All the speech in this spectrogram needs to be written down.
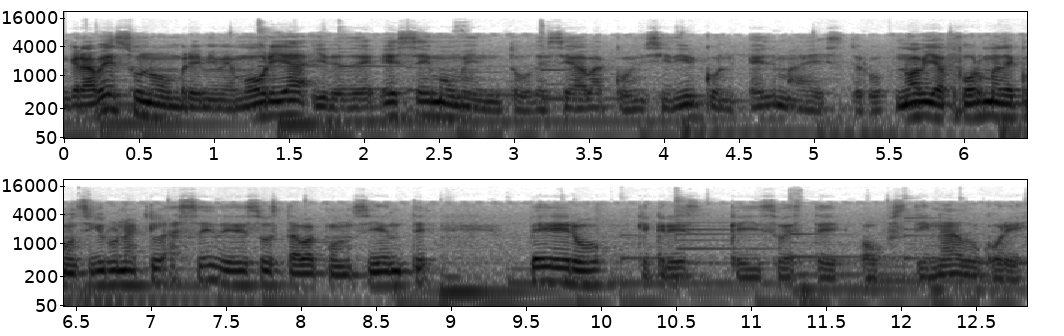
Grabé su nombre en mi memoria y desde ese momento deseaba coincidir con el maestro. No había forma de conseguir una clase, de eso estaba consciente, pero ¿qué crees que hizo este obstinado Coré?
